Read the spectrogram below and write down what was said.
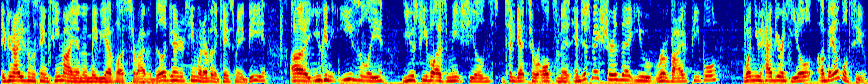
if you're not using the same team I am and maybe you have less survivability on your team, whatever the case may be, uh, you can easily use people as meat shields to get to her ultimate and just make sure that you revive people when you have your heal available to you.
